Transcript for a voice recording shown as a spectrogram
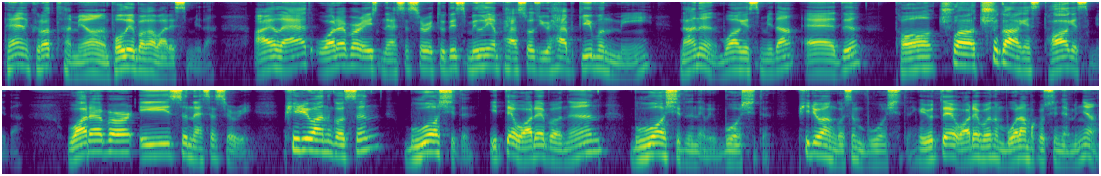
Then 그렇다면 볼리바가 말했습니다. I'll add whatever is necessary to this million pesos you have given me. 나는 뭐 하겠습니다? add 더 추가 추가하겠 더 하겠습니다. whatever is necessary. 필요한 것은 무엇이든. 이때 whatever는 무엇이든 무엇이든. 필요한 것은 무엇이든. 그러니까 이때 whatever는 뭐랑 바꿀 수 있냐면요.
